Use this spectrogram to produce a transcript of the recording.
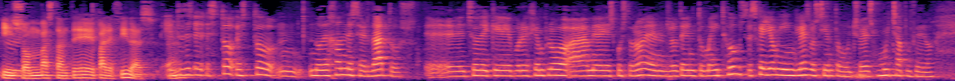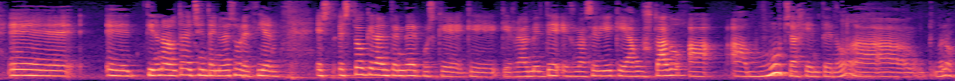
y hmm. son bastante parecidas ¿eh? entonces esto esto mm, no dejan de ser datos eh, el hecho de que por ejemplo ahora me habéis puesto ¿no? en Rotten Tomatoes, es que yo mi inglés lo siento mucho, es muy chapucero. Eh, eh, tiene una nota de 89 sobre 100. esto queda a entender pues que, que, realmente es una serie que ha gustado a, a mucha gente, ¿no? A, bueno,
